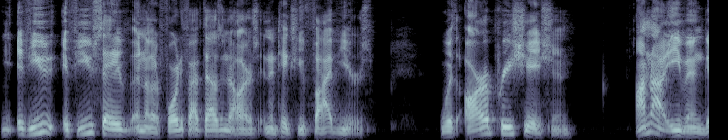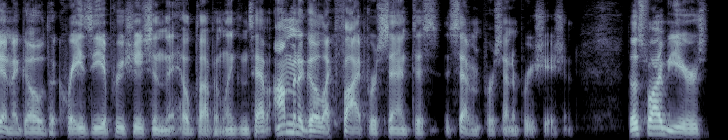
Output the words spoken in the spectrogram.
If you if you save another $45,000 and it takes you five years, with our appreciation, I'm not even gonna go the crazy appreciation that Hilltop and Lincolns have. I'm gonna go like five percent to seven percent appreciation. Those five years,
